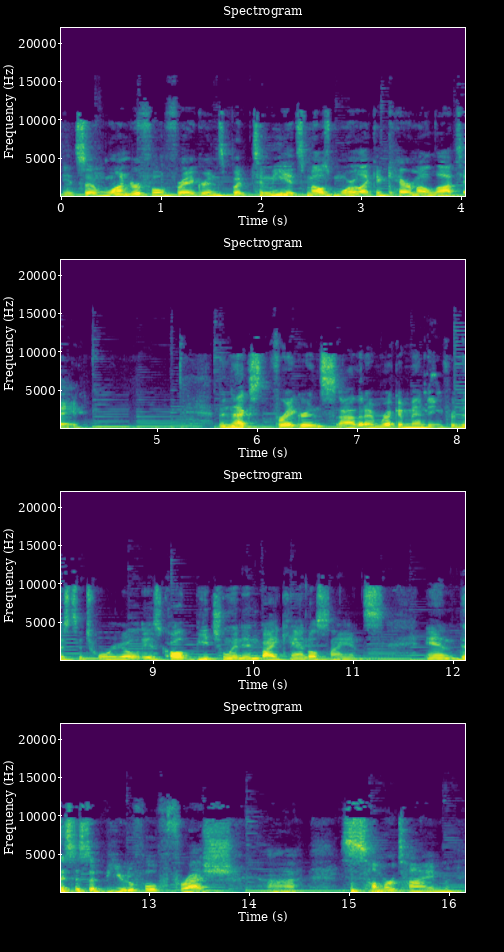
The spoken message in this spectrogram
It's a wonderful fragrance, but to me it smells more like a caramel latte. The next fragrance uh, that I'm recommending for this tutorial is called Beach Linen by Candle Science. And this is a beautiful, fresh, uh, summertime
